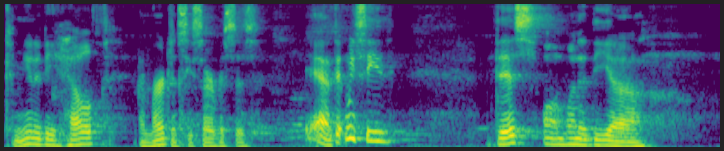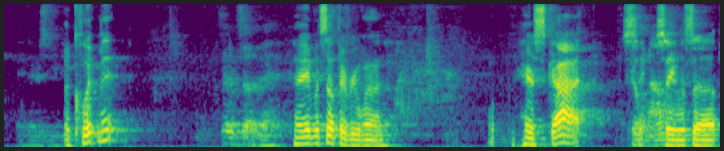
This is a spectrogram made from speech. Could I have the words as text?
Community health emergency services. Yeah, didn't we see this on one of the uh, equipment. Say what's up, man. Hey, what's up, everyone? Here's Scott. Say, going on? say what's up.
